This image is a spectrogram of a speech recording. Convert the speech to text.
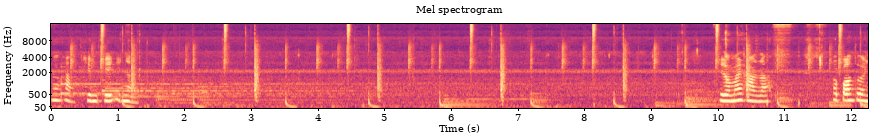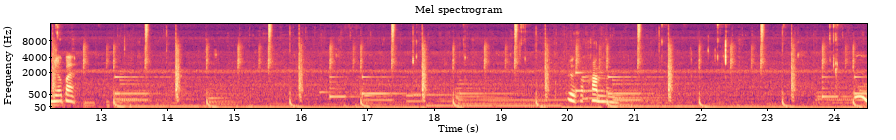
นี่ค่ะชิมชีสอีกหน่อยเดี๋ยวไม่ทันแล้วเราป้อนตัวเองเยอะไป เหลือสักคำหนึ่งอืม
